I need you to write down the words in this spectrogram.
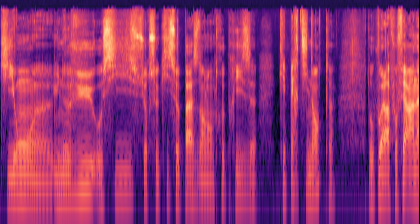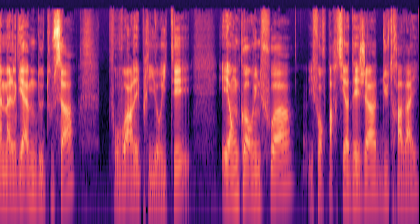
qui ont euh, une vue aussi sur ce qui se passe dans l'entreprise qui est pertinente. Donc voilà, il faut faire un amalgame de tout ça pour voir les priorités. Et encore une fois, il faut repartir déjà du travail,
